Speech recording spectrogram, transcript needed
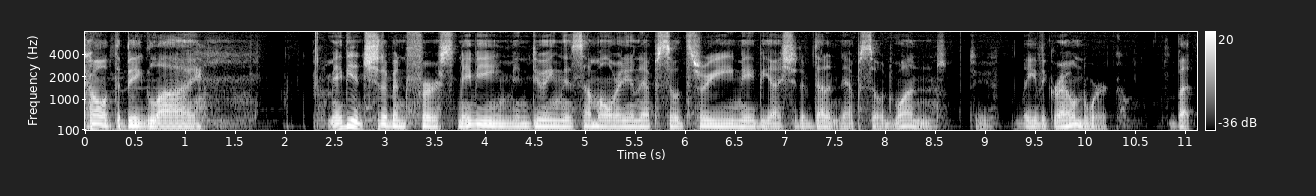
Call it the big lie. Maybe it should have been first. Maybe in doing this, I'm already on episode three. Maybe I should have done it in episode one to lay the groundwork. But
